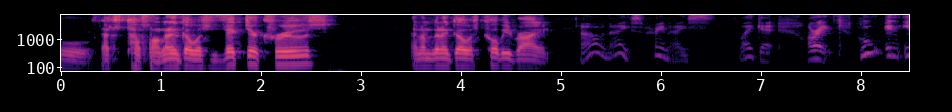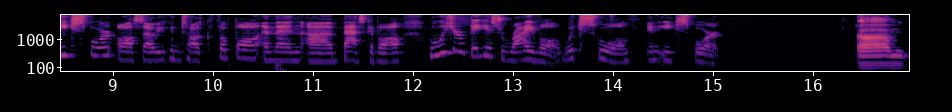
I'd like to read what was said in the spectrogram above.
Ooh, that's tough one. I'm gonna go with Victor Cruz, and I'm gonna go with Kobe Bryant. Oh, nice. Very nice. Like it. All right. Who in each sport also, you can talk football and then uh, basketball. Who is your biggest rival? Which school in each sport? Um,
